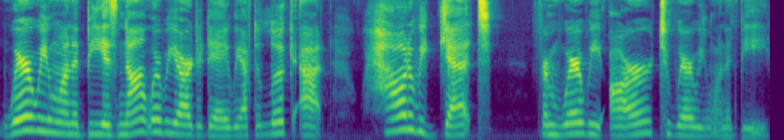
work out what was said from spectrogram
where we want to be is not where we are today. We have to look at how do we get from where we are to where we want to be.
